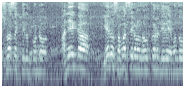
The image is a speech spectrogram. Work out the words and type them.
ವಿಶ್ವಾಸಕ್ಕೆ ತೆಗೆದುಕೊಂಡು ಅನೇಕ ಏನು ಸಮಸ್ಯೆಗಳು ನೌಕರದಿದೆ ಒಂದು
